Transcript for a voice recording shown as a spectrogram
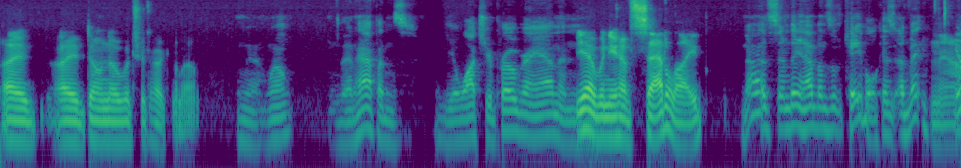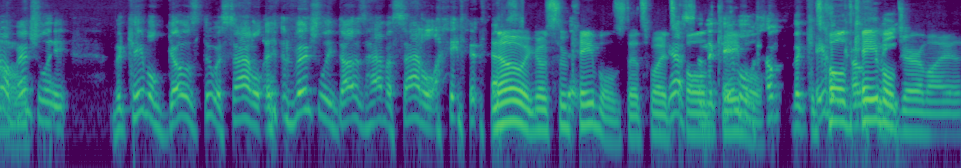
I I don't know what you're talking about. Yeah, well, that happens. You watch your program, and Yeah, when you have satellite. No, the same thing happens with cable because No. you know eventually the cable goes through a satellite. It eventually does have a satellite. No, it goes through cables. That's why it's yes, called the cable. cable. com- the cable It's called company- cable, Jeremiah.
